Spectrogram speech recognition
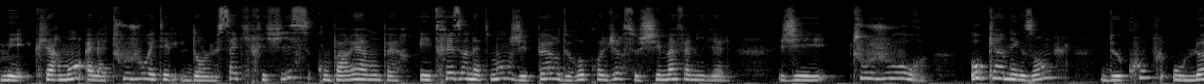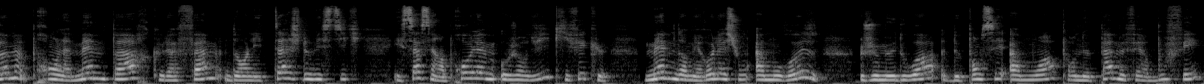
mais clairement, elle a toujours été dans le sacrifice comparé à mon père. Et très honnêtement, j'ai peur de reproduire ce schéma familial. J'ai toujours aucun exemple de couple où l'homme prend la même part que la femme dans les tâches domestiques. Et ça, c'est un problème aujourd'hui qui fait que même dans mes relations amoureuses, je me dois de penser à moi pour ne pas me faire bouffer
